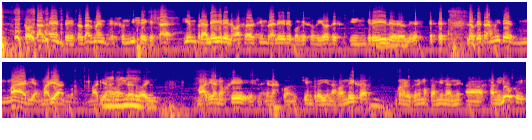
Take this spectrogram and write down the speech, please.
Totalmente, totalmente. Es un DJ que está siempre alegre, lo vas a ver siempre alegre porque esos bigotes increíbles. Lo que, transmite María, Mariano, Mariano ahí. Mariano G, en las, siempre ahí en las bandejas. Bueno, lo tenemos también a, a Sami López,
